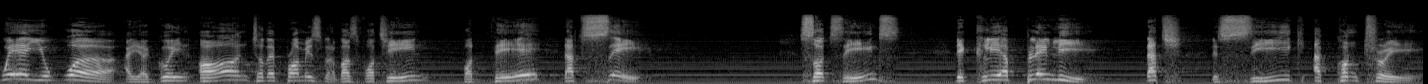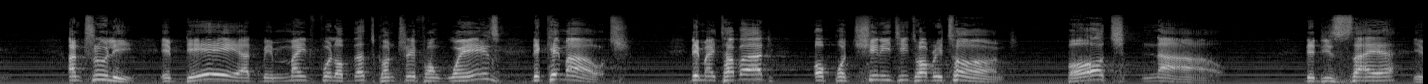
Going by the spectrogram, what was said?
where you were. And you're going on to the promised land. Verse 14. For they that say such things declare plainly that seek a country. And truly, if they had been mindful of that country from whence they came out, they might have had opportunity to have returned. But now, they desire a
